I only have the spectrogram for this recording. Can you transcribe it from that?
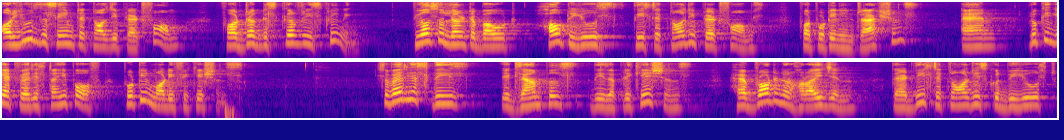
or use the same technology platform for drug discovery screening. We also learnt about how to use these technology platforms for protein interactions and looking at various type of protein modifications. So, various these examples, these applications have brought in your horizon that these technologies could be used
